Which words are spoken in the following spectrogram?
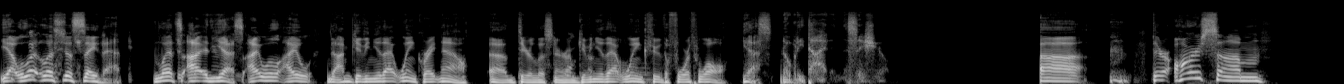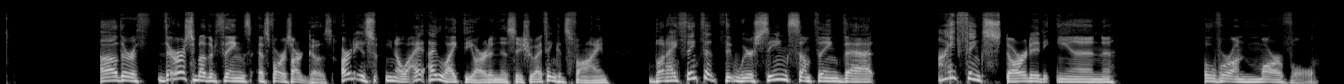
Yeah, well, let, us just say that. Let's. I, yes, I will. I. I'm giving you that wink right now uh, dear listener. I'm giving you that wink through the fourth wall. Yes, nobody died in this issue. Uh, there are some other there are some other things as far as art goes. Art is, you know, I, I like the art in this issue. I think it's fine, but I think that th- we're seeing something that I think started in over on Marvel,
